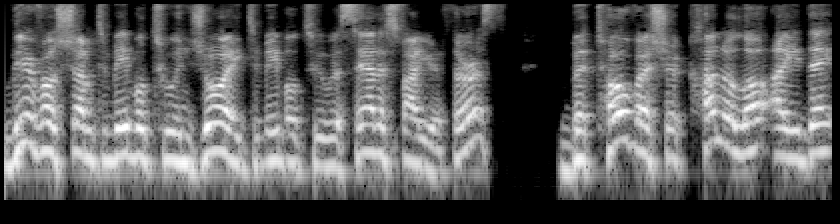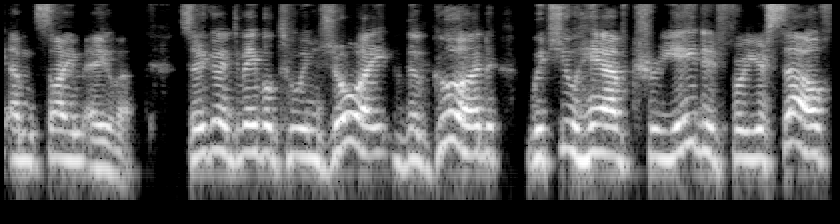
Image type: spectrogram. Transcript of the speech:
Lirvosham to be able to enjoy, to be able to satisfy your thirst. Betova. So you're going to be able to enjoy the good which you have created for yourself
